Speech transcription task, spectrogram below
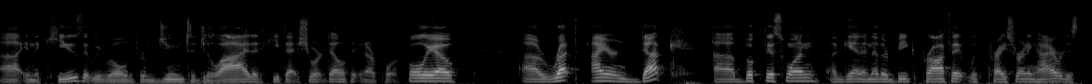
uh, in the Qs that we rolled from June to July to keep that short delta in our portfolio. Uh, Rut Iron Duck, uh, booked this one. Again, another beak profit with price running higher. We're just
